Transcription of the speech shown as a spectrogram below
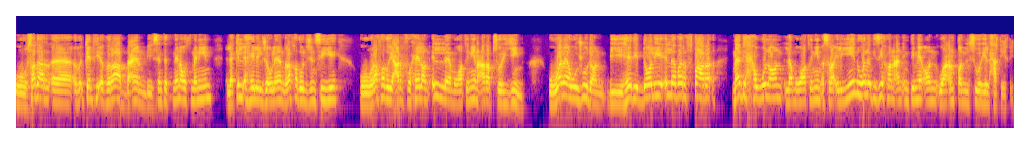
وصدر آه، كان في اضراب عام بسنة 82 لكل أهالي الجولان رفضوا الجنسية ورفضوا يعرفوا حالهم إلا مواطنين عرب سوريين وما وجودهم بهذه الدولة إلا ظرف طارئ ما بيحولهم لمواطنين إسرائيليين ولا بيزيحهم عن انتمائهم وعمقهم السوري الحقيقي.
